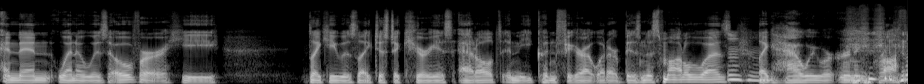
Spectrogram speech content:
And then when it was over, he, like, he was like just a curious adult and he couldn't figure out what our business model was, mm-hmm. like how we were earning profit.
